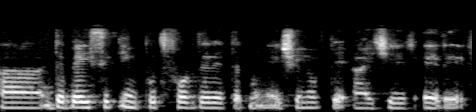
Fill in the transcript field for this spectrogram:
uh, the basic input for the determination of the IHRF.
